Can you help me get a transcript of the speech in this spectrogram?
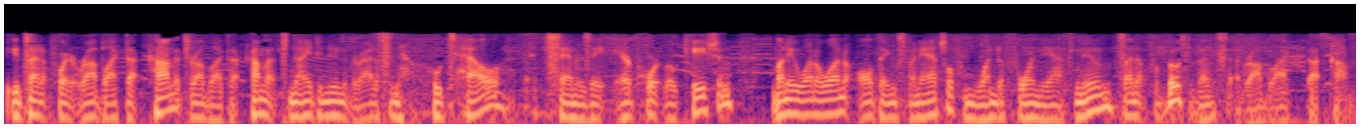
You can sign up for it at robblack.com. It's robblack.com. That's 9 to noon at the Radisson Hotel at San Jose Airport location. Money 101, all things financial from 1 to 4 in the afternoon. Sign up for both events at robblack.com.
